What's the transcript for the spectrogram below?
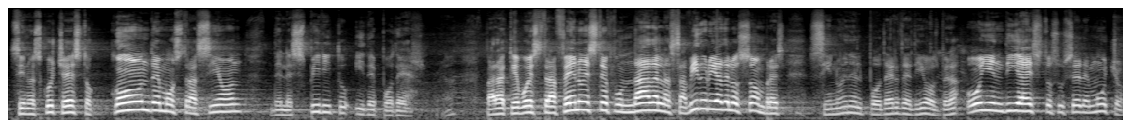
sino escuche esto, con demostración del Espíritu y de poder para que vuestra fe no esté fundada en la sabiduría de los hombres, sino en el poder de Dios. ¿verdad? Hoy en día esto sucede mucho.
